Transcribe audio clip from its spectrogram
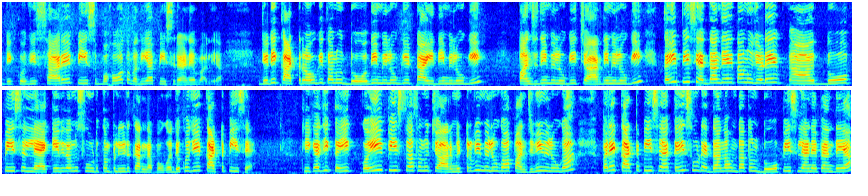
ਦੇਖੋ ਜੀ, ਸਾਰੇ ਪੀਸ ਬਹੁਤ ਵਧੀਆ ਪੀਸ ਰਹਿਣੇ ਵਾਲੇ ਆ। ਜਿਹੜੀ ਕੱਟ ਰਹੂਗੀ ਤੁਹਾਨੂੰ 2 ਦੀ ਮਿਲੂਗੀ 2.5 ਦੀ ਮਿਲੂਗੀ 5 ਦੀ ਮਿਲੂਗੀ 4 ਦੀ ਮਿਲੂਗੀ। ਕਈ ਪੀਸ ਇਦਾਂ ਦੇ ਆ ਤੁਹਾਨੂੰ ਜਿਹੜੇ ਦੋ ਪੀਸ ਲੈ ਕੇ ਵੀ ਤੁਹਾਨੂੰ ਸੂਟ ਕੰਪਲੀਟ ਕਰਨਾ ਪਊਗਾ। ਦੇਖੋ ਜੀ, ਇਹ ਕੱਟ ਪੀਸ ਹੈ। ਠੀਕ ਹੈ ਜੀ, ਕਈ ਕਈ ਪੀਸ ਦਾ ਤੁਹਾਨੂੰ 4 ਮੀਟਰ ਵੀ ਮਿਲੂਗਾ 5 ਵੀ ਮਿਲੂਗਾ, ਪਰ ਇਹ ਕੱਟ ਪੀਸ ਹੈ, ਕਈ ਸੂਟ ਇਦਾਂ ਦਾ ਹੁੰਦਾ, ਤੁਹਾਨੂੰ ਦੋ ਪੀਸ ਲੈਣੇ ਪੈਂਦੇ ਆ।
